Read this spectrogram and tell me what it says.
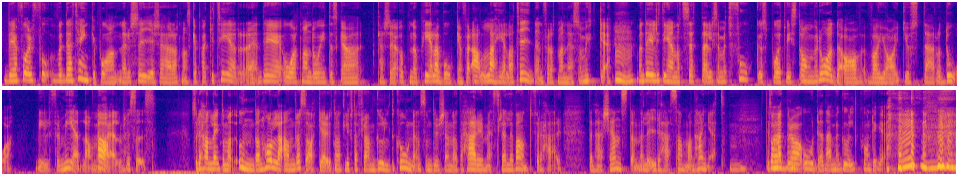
Det jag, får, det jag tänker på när du säger så här att man ska paketera det, det är och att man då inte ska kanske öppna upp hela boken för alla hela tiden för att man är så mycket. Mm. Men det är lite grann att sätta liksom ett fokus på ett visst område av vad jag just där och då vill förmedla om mig ja, själv. Precis. Så det handlar inte om att undanhålla andra saker utan att lyfta fram guldkornen som du känner att det här är mest relevant för här, den här tjänsten eller i det här sammanhanget. Mm. Det var ett bra ord det där med guldkorn tycker jag. Mm.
